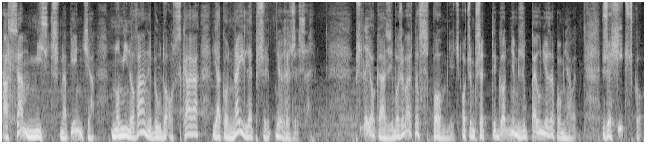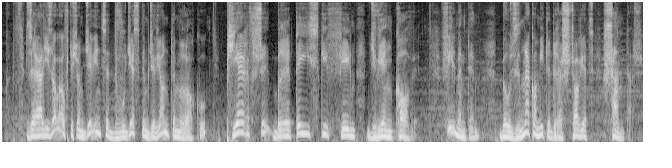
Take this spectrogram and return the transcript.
a sam mistrz napięcia nominowany był do Oscara jako najlepszy reżyser. Przy tej okazji może warto wspomnieć, o czym przed tygodniem zupełnie zapomniałem, że Hitchcock zrealizował w 1929 roku pierwszy brytyjski film dźwiękowy. Filmem tym był znakomity dreszczowiec Szantaż.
